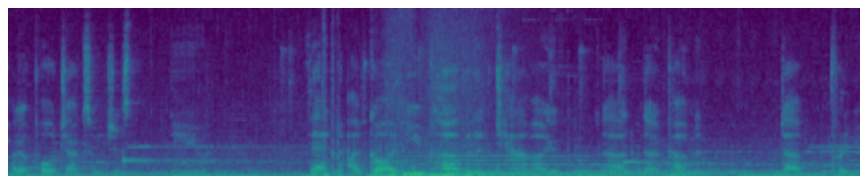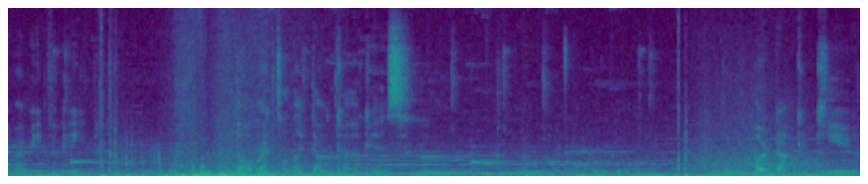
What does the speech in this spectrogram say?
I got Port Jackson, which is. Then I've got a new permanent camo. Uh, no, permanent uh, premium, I mean, for me. Not rental like Dunkirk is. Or Dunkirk Q.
